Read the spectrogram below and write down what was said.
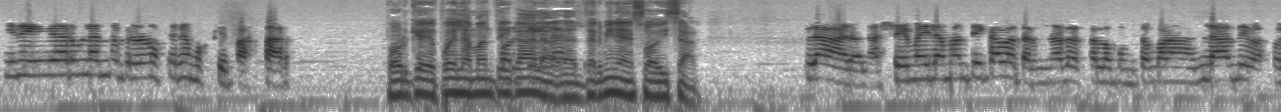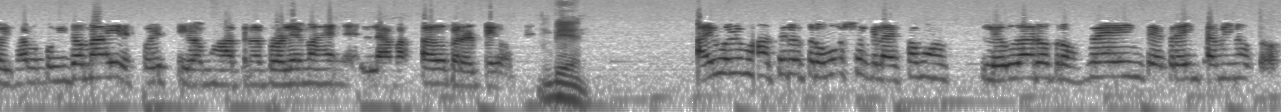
tiene que quedar blanda, pero no nos tenemos que pasar. Porque después la manteca Porque la, la- la termina de suavizar. Claro, la yema y la manteca va a terminar de hacerlo un poquito más blanda y va a suavizarlo un poquito más y después sí vamos a tener problemas en el amasado para el pegote. Bien, Ahí volvemos a hacer otro bollo que la dejamos leudar otros 20, 30 minutos.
